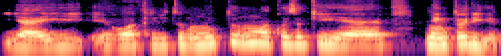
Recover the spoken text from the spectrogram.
e aí eu acredito muito numa coisa que é mentoria.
